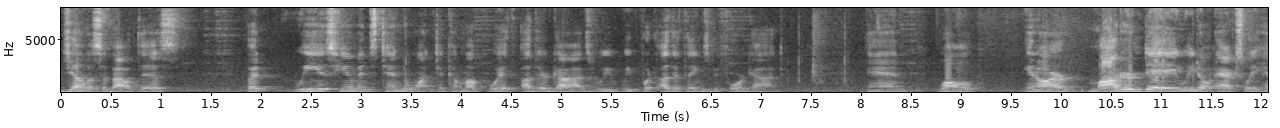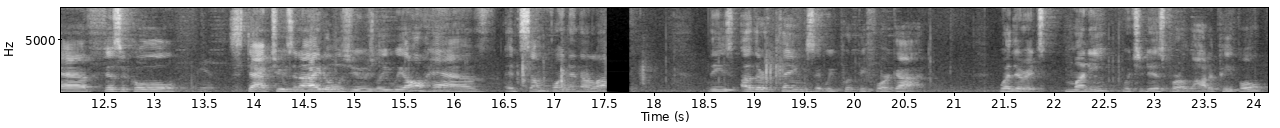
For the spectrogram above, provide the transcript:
jealous about this. But we as humans tend to want to come up with other gods. We, we put other things before God. And while in our modern day we don't actually have physical statues and idols usually, we all have at some point in our life these other things that we put before God. Whether it's money, which it is for a lot of people.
